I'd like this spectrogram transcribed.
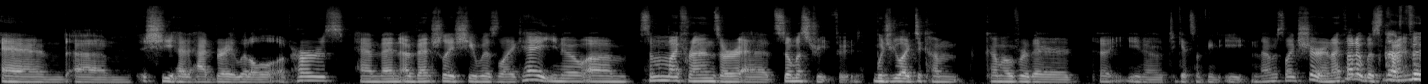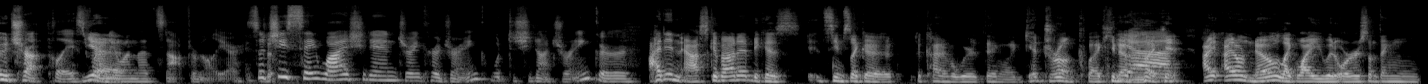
and um, she had had very little of hers and then eventually she was like hey you know um, some of my friends are at soma street food would you like to come come over there uh, you know to get something to eat and i was like sure and i thought it was the food of truck place for Yeah. anyone that's not familiar. So did she say why she didn't drink her drink? What, did she not drink or? i didn't ask about it because it seems like a, a kind of a weird thing like get drunk like you know Yeah. like it, I, I don't know like why you would order something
